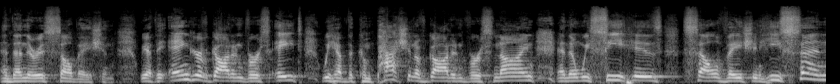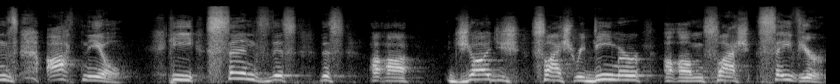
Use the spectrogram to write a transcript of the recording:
And then there is salvation. We have the anger of God in verse 8. We have the compassion of God in verse 9. And then we see his salvation. He sends Othniel. He sends this, this uh, uh, judge slash redeemer uh, um, slash savior.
